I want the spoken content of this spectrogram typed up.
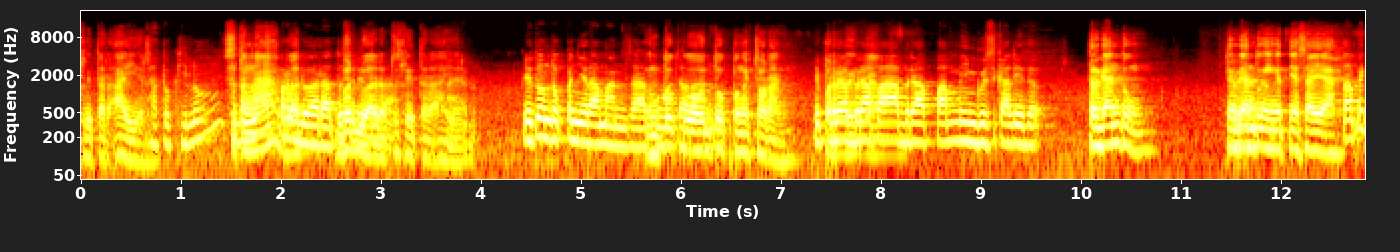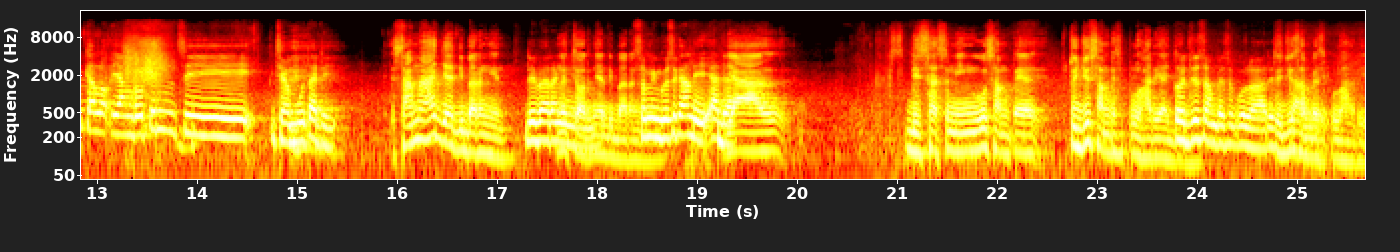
liter air. Satu kilo Setengah per buat 200 per liter. 200 liter air. Itu untuk penyiraman saat Untuk pengocoran. untuk pengecoran. Per berapa, berapa minggu sekali itu? tergantung. Tergantung ingetnya saya. Tapi kalau yang rutin si jamu tadi Sama aja dibarengin. dibarengin. Ngecornya dibarengin. Seminggu sekali ada. Ya bisa seminggu sampai 7 sampai 10 hari aja. 7 sampai 10 hari 7 sekali. sampai 10 hari.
